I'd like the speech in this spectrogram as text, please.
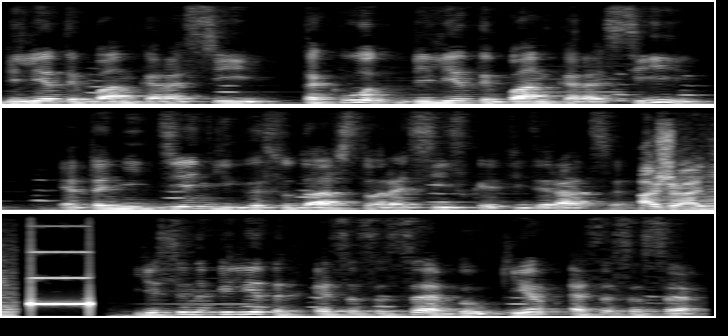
билеты Банка России. Так вот, билеты Банка России это не деньги государства Российская Федерация. А жаль. Если на билетах СССР был герб СССР,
